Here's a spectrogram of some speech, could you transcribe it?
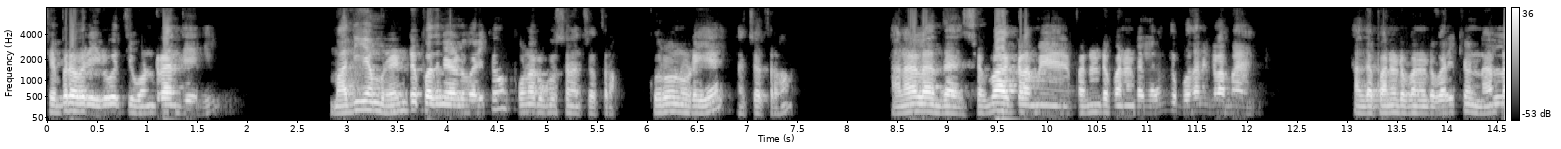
பிப்ரவரி இருபத்தி ஒன்றாம் தேதி மதியம் ரெண்டு பதினேழு வரைக்கும் புனர்பூச நட்சத்திரம் குருவனுடைய நட்சத்திரம். அதனால் அந்த செவ்வாய்க்கிழமை பன்னெண்டு பன்னெண்டுலேருந்து புதன்கிழமை அந்த பன்னெண்டு பன்னெண்டு வரைக்கும் நல்ல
